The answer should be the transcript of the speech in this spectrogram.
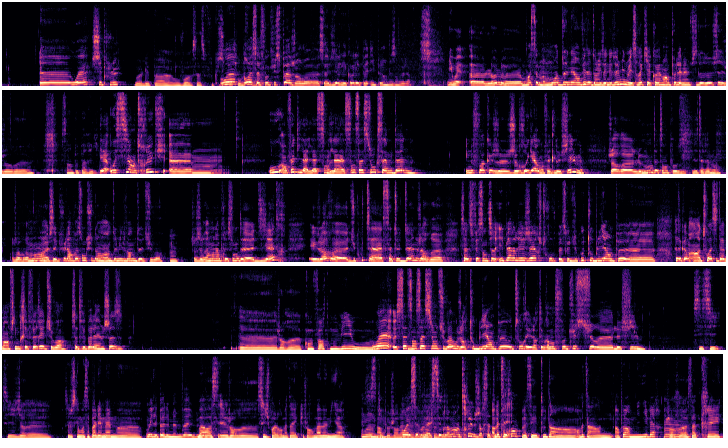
euh, ouais, je sais plus. Ouais, elle est pas, on voit ça se focus Ouais, pas trop. ouais, ça focus pas, genre, euh, sa vie à l'école est pas hyper mise en valeur. Mais ouais, euh, lol, euh, moi, ça m'a moins donné envie d'être dans les années 2000, mais c'est vrai qu'il y a quand même un peu la même philosophie, genre, euh, c'est un peu pareil. Il y a aussi un truc où, en fait, la, la, la sensation que ça me donne une fois que je, je regarde, en fait, le film, genre, le monde est en pause, littéralement. Genre, vraiment, euh, j'ai plus l'impression que je suis dans en 2022, tu vois. Mm. Genre, j'ai vraiment l'impression d'y être. Et genre, euh, du coup, ça te donne, genre, euh, ça te fait sentir hyper légère, je trouve, parce que du coup, t'oublies un peu. euh, C'est comme un, toi, si t'avais un film préféré, tu vois, ça te fait pas la même chose? Genre comfort movie ou? Ouais, cette sensation, tu vois, où genre t'oublies un peu autour et genre t'es vraiment focus sur le film. Si, si, si, dirais. C'est juste que moi, c'est pas les mêmes. euh, Oui, il est pas les mêmes vibes. Bah, c'est genre. euh, Si, je pourrais le remettre avec genre Mamma Mia. ouais, c'est un peu genre la- Ouais, c'est vrai, c'est vraiment un truc, genre ça te En fait, c'est prend. bah, c'est tout un. En fait, c'est un, un peu un univers. Genre, Mhm. euh, ça te crée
